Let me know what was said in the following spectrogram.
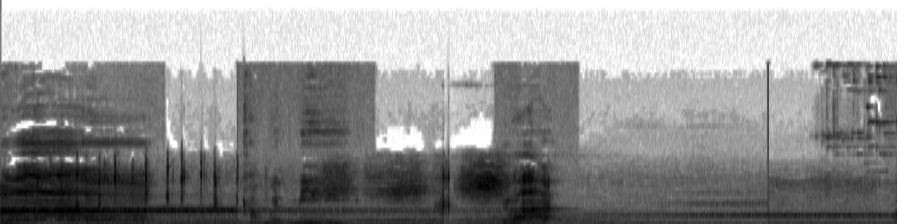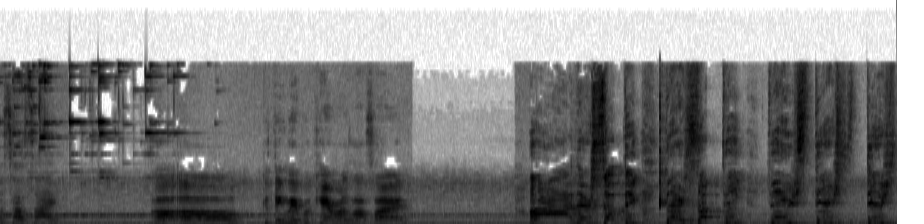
Ugh. Come with me. Ugh. What's outside? Uh-oh. Good thing they put cameras outside. Ah, there's something! There's something! There's, there's, there's,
